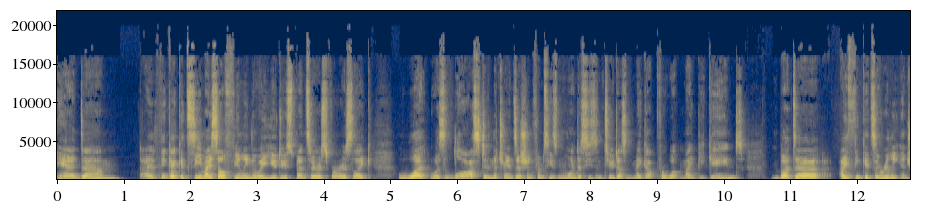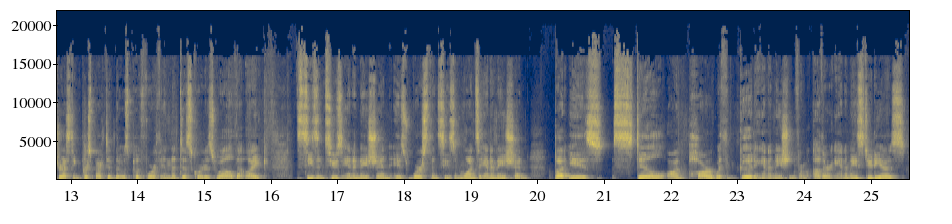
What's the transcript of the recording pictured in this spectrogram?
And um, I think I could see myself feeling the way you do, Spencer, as far as like what was lost in the transition from season one to season two doesn't make up for what might be gained. But uh, I think it's a really interesting perspective that was put forth in the Discord as well. That like season two's animation is worse than season one's animation, but is still on par with good animation from other anime studios.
